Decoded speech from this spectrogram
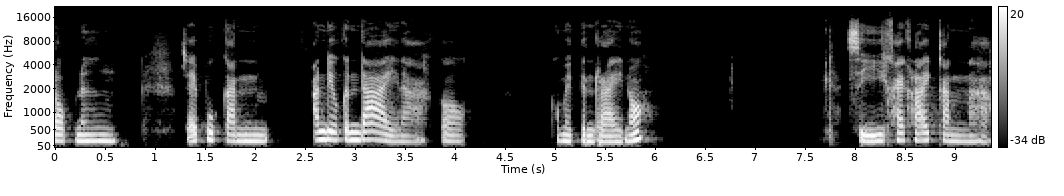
รอบหนึ่งใช้ผู้กัน อันเดียวกันได้นะ ก็ก็ไม่เป็นไรเนาะสีคล้ายๆกันนะคะ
